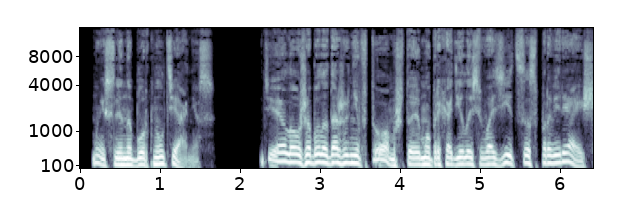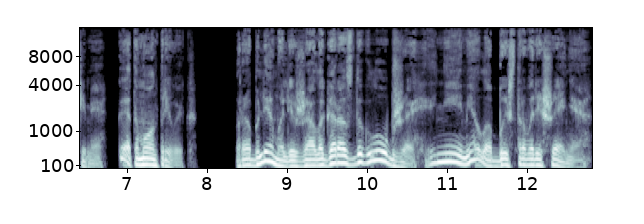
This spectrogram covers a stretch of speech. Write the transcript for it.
— мысленно буркнул Тианис. Дело уже было даже не в том, что ему приходилось возиться с проверяющими. К этому он привык. Проблема лежала гораздо глубже и не имела быстрого решения.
